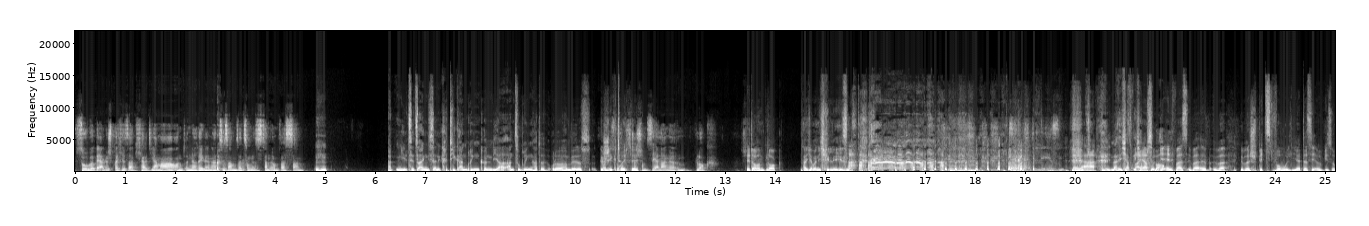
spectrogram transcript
so über Berge spreche, sage ich halt Jammer und in der Regel in der Zusammensetzung ist es dann irgendwas Sun. Mhm. Hat Nils jetzt eigentlich seine Kritik anbringen können, die er anzubringen hatte? Oder haben wir das geschickt? So richtig. Das schon sehr lange im Blog. Steht auch im Blog. Habe ich aber nicht gelesen. Naja, Na, ich habe ich habe ja überhaupt etwas über, über, überspitzt formuliert, dass sie irgendwie so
